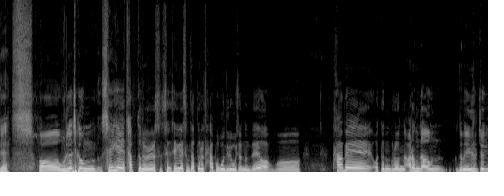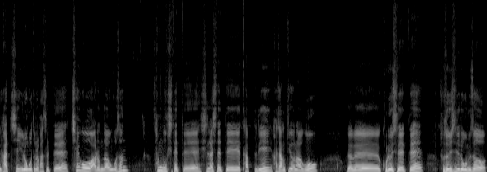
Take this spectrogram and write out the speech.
예. 어, 우리가 지금 세 개의 탑들을, 세, 세 개의 승탑들을 다 보고 내려오셨는데요. 어, 탑의 어떤 그런 아름다운, 그다음에 예술적인 가치 이런 것들을 봤을 때 최고 아름다운 것은 삼국시대 때, 신라시대 때의 탑들이 가장 뛰어나고, 그 다음에 고려시대 때, 조선시대로 오면서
